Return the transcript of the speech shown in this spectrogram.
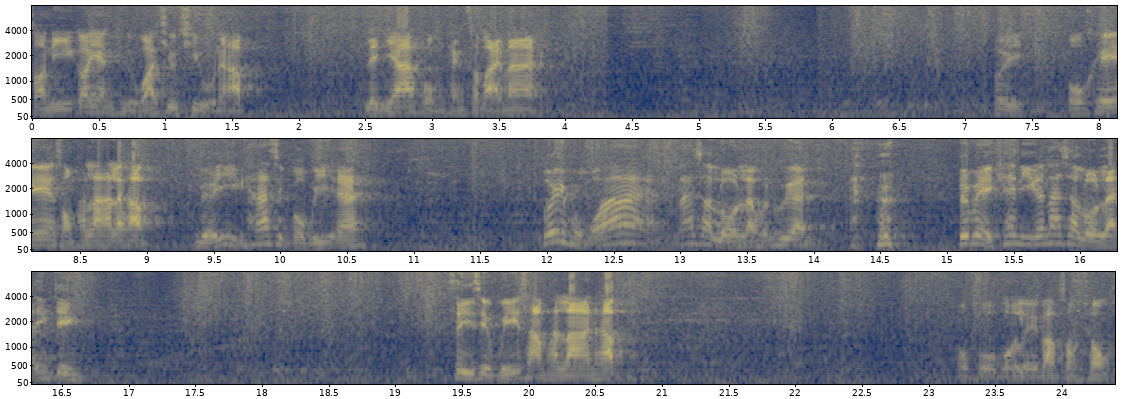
ตอนนี้ก็ยังถือว่าชิวๆนะครับ เลนย่าผมแทงสบายมาก เฮ้ย โอเค 2,000 ล้านแล้วครับ เหลืออีก 50 กว่าวินะ เฮ้ย ผมว่าน่าจะลนแล้วเพื่อนๆเดเมจแค่นี้ก็น่าจะลนแล้วจริง ๆ 40 วิ 3,000 ล้านครับ โอ้โห บอกเลยบัฟสองช่องโค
